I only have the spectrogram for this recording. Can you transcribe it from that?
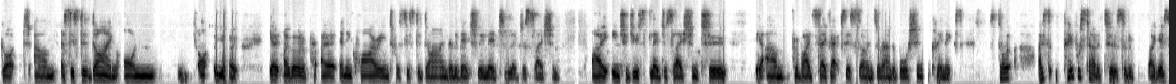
got um, assisted dying on, on, you know, I got a, a, an inquiry into assisted dying that eventually led to legislation. I introduced legislation to um, provide safe access zones around abortion clinics. So I, people started to sort of, I guess,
